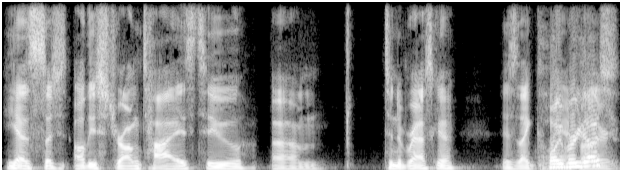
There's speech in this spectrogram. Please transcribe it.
he has such all these strong ties to um to Nebraska. Is like Hoiberg does?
